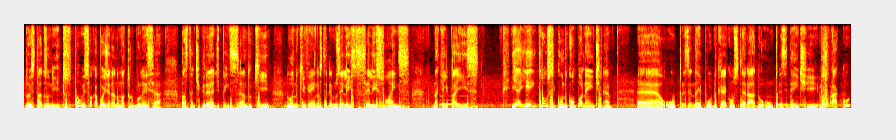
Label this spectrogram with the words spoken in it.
dos Estados Unidos. Então, isso acabou gerando uma turbulência bastante grande, pensando que no ano que vem nós teremos eleições naquele país. E aí entra o segundo componente, né? É, o presidente da República é considerado um presidente fraco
